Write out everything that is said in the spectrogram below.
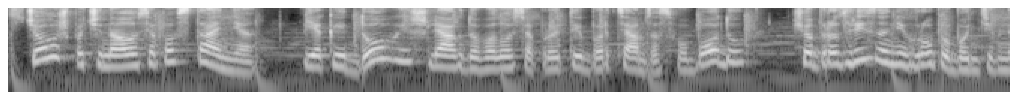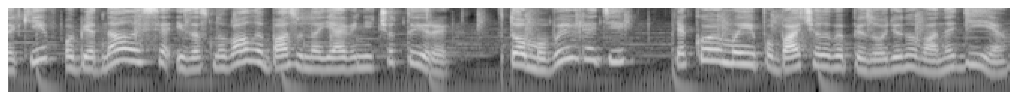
з чого ж починалося повстання, і який довгий шлях довелося пройти борцям за свободу, щоб розрізнені групи бунтівників об'єдналися і заснували базу на Явіні 4 в тому вигляді, якою ми її побачили в епізоді Нова Надія.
